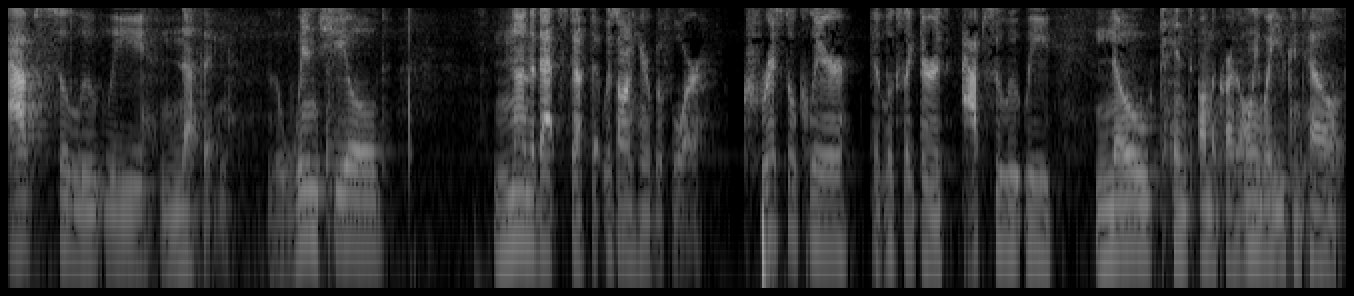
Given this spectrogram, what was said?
Absolutely nothing. The windshield, none of that stuff that was on here before. Crystal clear. It looks like there is absolutely no tint on the car. The only way you can tell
